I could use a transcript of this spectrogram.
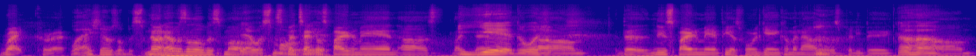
Right, correct. Well, actually, that was a little bit small. No, that was a little bit small. That was small, Spectacular yeah. Spider-Man, uh, like that. Yeah, the one. Um, the new Spider-Man PS4 game coming out, it was pretty big. Uh-huh. Um,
